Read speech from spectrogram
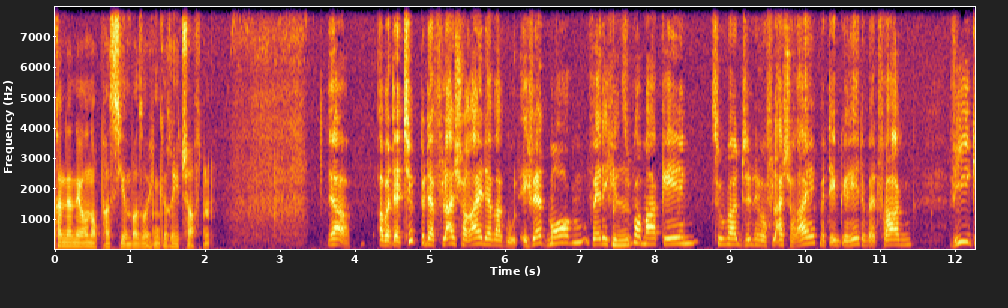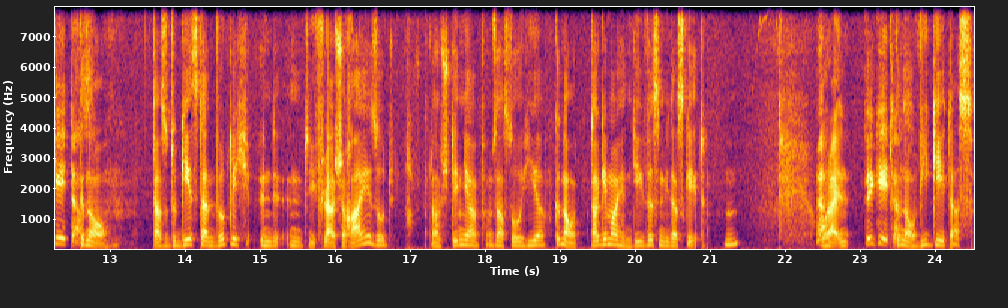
kann dann ja auch noch passieren bei solchen Gerätschaften. Ja, aber der Tipp mit der Fleischerei, der war gut. Ich werde morgen, werde ich in den Supermarkt gehen, zu, der Fleischerei mit dem Gerät und werde fragen, wie geht das? Genau. Also du gehst dann wirklich in, in die Fleischerei, so da stehen ja und sagst so hier, genau, da geh mal hin, die wissen, wie das geht. Hm? Ja, Oder in, wie geht das? Genau, wie geht das?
